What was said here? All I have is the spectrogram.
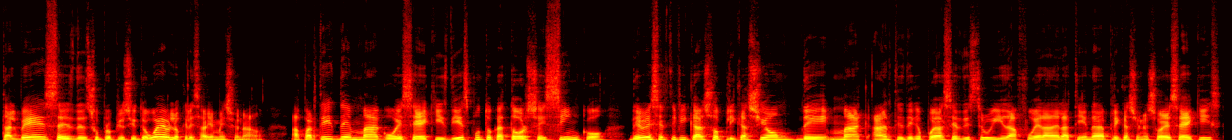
Tal vez desde su propio sitio web, lo que les había mencionado. A partir de Mac OS X 10.14.5 debe certificar su aplicación de Mac antes de que pueda ser distribuida fuera de la tienda de aplicaciones OS X,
